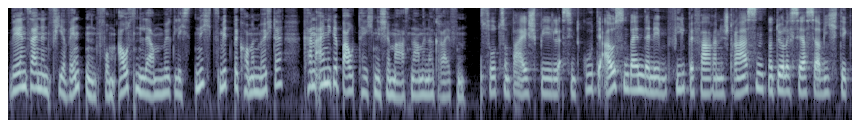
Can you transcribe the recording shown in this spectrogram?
Wer in seinen vier Wänden vom Außenlärm möglichst nichts mitbekommen möchte, kann einige bautechnische Maßnahmen ergreifen. So zum Beispiel sind gute Außenwände neben viel befahrenen Straßen natürlich sehr, sehr wichtig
